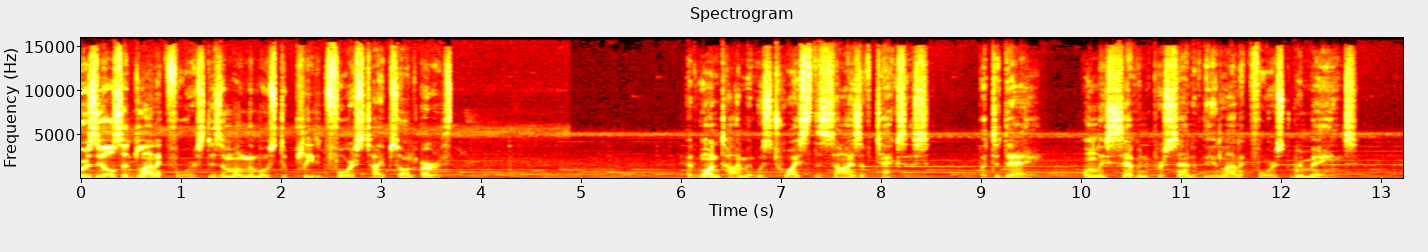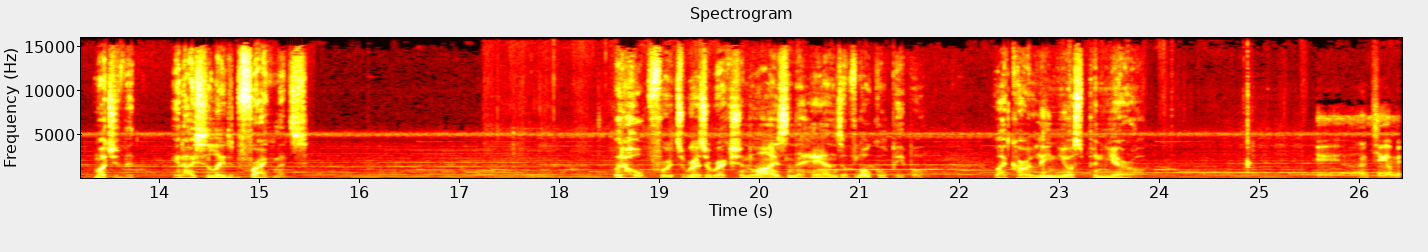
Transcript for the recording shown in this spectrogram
Brazil's Atlantic forest is among the most depleted forest types on Earth. At one time, it was twice the size of Texas, but today, only 7% of the Atlantic forest remains, much of it in isolated fragments. But hope for its resurrection lies in the hands of local people, like Carlinhos Pinheiro. Some tenho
